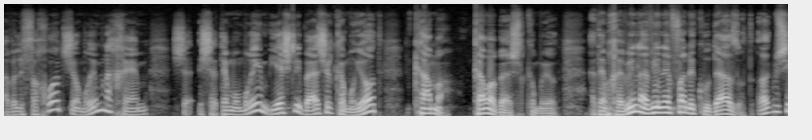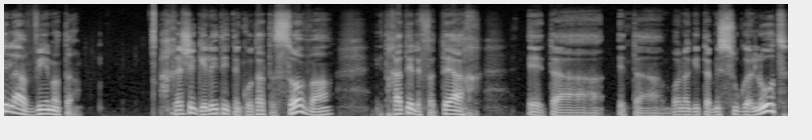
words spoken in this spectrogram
אבל לפחות שאומרים לכם, ש- שאתם אומרים, יש לי בעיה של כמויות, כמה? כמה בעיה של כמויות? אתם חייבים להבין איפה הנקודה הזאת, רק בשביל להבין אותה. אחרי שגיליתי את נקודת השובע, התחלתי לפתח את ה, את ה... בוא נגיד, את המסוגלות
